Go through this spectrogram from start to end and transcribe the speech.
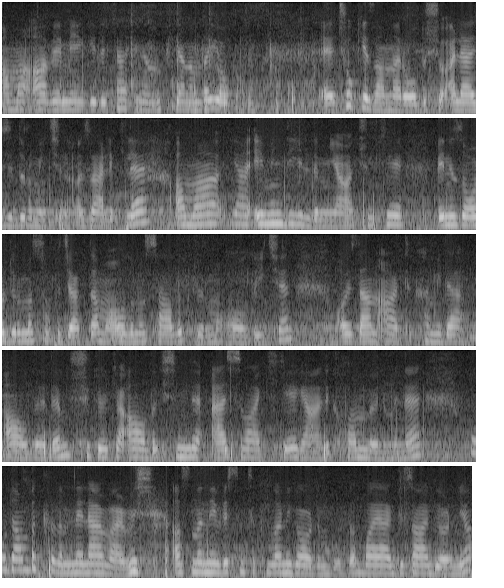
Ama AVM'ye gelirken inanın planımda yoktu. Ee, çok yazanlar oldu şu alerji durumu için özellikle. Ama yani emin değildim ya. Çünkü beni zor duruma sokacaktı ama oğlumun sağlık durumu olduğu için. O yüzden artık Hamide al dedim. Şükür ki aldık. Şimdi LCY2'ye geldik home bölümüne. Buradan bakalım neler varmış. Aslında nevresim takımlarını gördüm burada. Bayağı güzel görünüyor.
